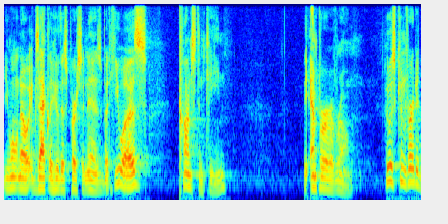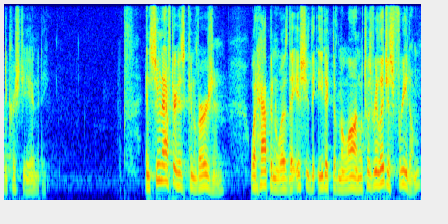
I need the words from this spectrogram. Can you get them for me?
You won't know exactly who this person is, but he was Constantine, the emperor of Rome, who was converted to Christianity. And soon after his conversion, what happened was they issued the Edict of Milan, which was religious freedom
